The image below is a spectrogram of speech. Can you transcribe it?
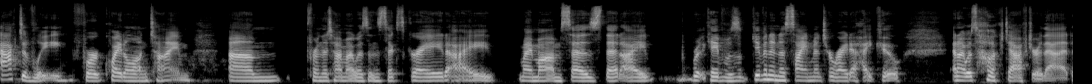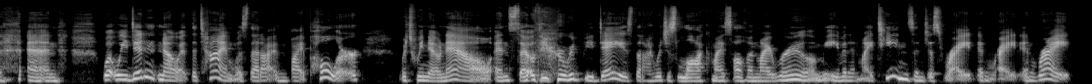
actively for quite a long time. Um, from the time I was in sixth grade, I my mom says that I gave, was given an assignment to write a haiku, and I was hooked after that. And what we didn't know at the time was that I'm bipolar, which we know now. And so there would be days that I would just lock myself in my room, even in my teens, and just write and write and write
